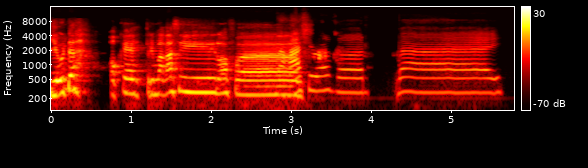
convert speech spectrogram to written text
Ya udah, oke. Terima kasih, lover. Terima kasih, lover. Bye.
